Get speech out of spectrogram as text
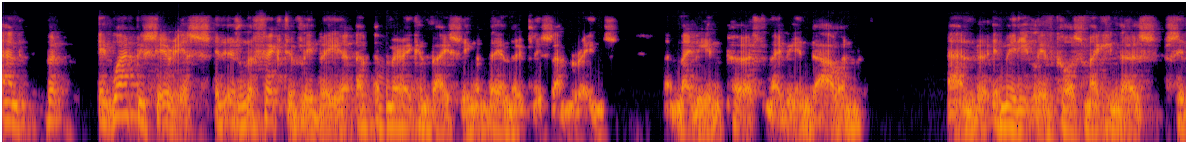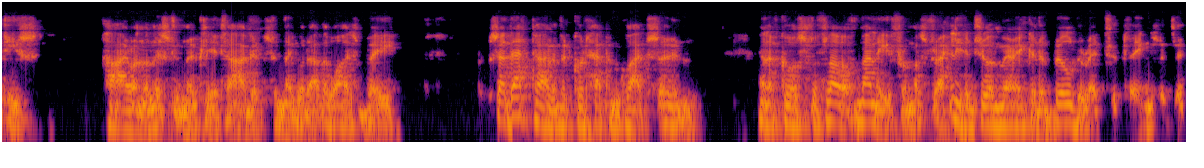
And but it won't be serious. It, will effectively be an American basing of their nuclear submarines, maybe in Perth, maybe in Darwin, and immediately, of course, making those cities higher on the list of nuclear targets than they would otherwise be. So that part of it could happen quite soon. And of course, the flow of money from Australia to America to build the retrofit things to,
